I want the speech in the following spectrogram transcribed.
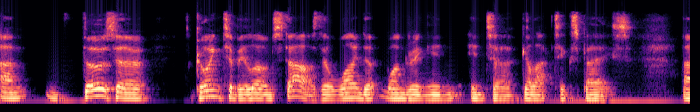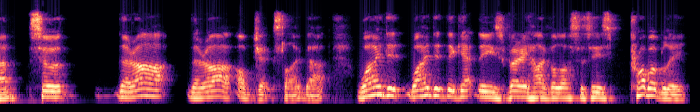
um, those are going to be lone stars. They'll wind up wandering in intergalactic space. Um, so there are there are objects like that. Why did why did they get these very high velocities? Probably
